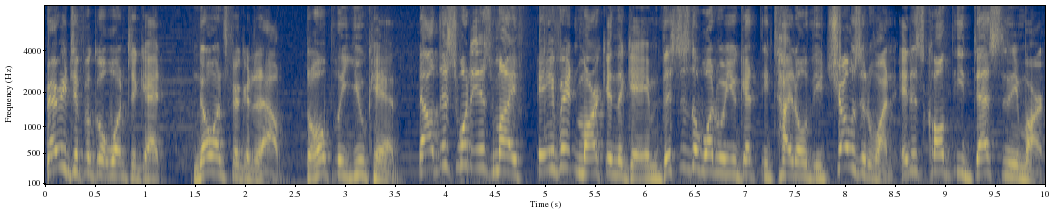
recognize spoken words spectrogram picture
Very difficult one to get. No one's figured it out. So hopefully you can. Now, this one is my favorite mark in the game. This is the one where you get the title, the chosen one. It is called the Destiny Mark.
